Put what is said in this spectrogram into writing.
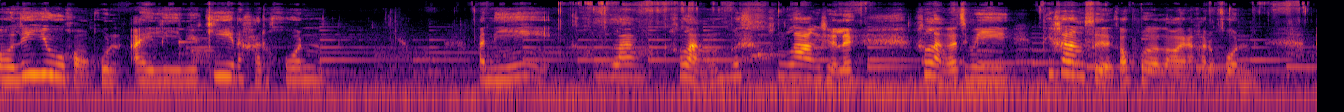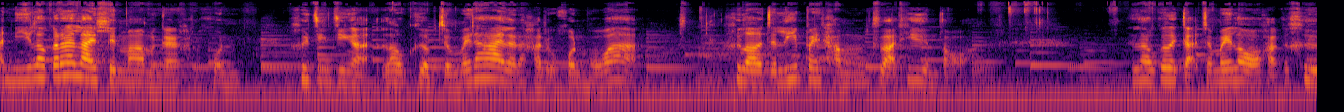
Only You ของคุณไอรีมิวกี้นะคะทุกคน อันนี้ข้างล่างข้างหลังข้างล่างเฉยเลย ข้างหลังก็จะมีที่ข้างหนังสือก็โพลารอยด์นะคะทุกคน อันนี้เราก็ได้ลายเซ็นมาเหมือนกันค่ะทุกคน คือจริงๆอะเราเกือบจะไม่ได้แล้วนะคะ ทุกคนเพราะว่าคือเราจะรีบไปทำธุระที่อื่นต่อ เราก็เลยกะจะไม่รอค่ะ ก็คือ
